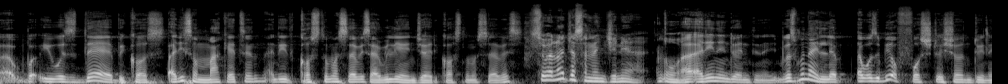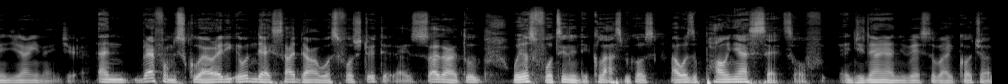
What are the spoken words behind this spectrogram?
uh, but it was there because I did some marketing. I did customer service. I really enjoyed customer service. So you're not just an engineer? No, I, I didn't do anything. Because when I left, there was a bit of frustration doing engineering in Nigeria. And right from school, I already, one day I sat down, I was frustrated. I sat down, I told, we're just 14 in the class because I was a pioneer set of engineering and University of Agriculture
